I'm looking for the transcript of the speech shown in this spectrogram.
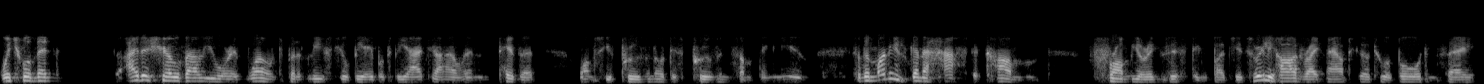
which will then either show value or it won't, but at least you'll be able to be agile and pivot once you've proven or disproven something new. So the money is going to have to come from your existing budget. It's really hard right now to go to a board and say,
